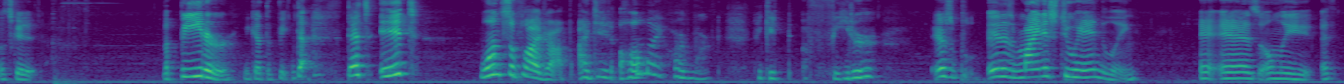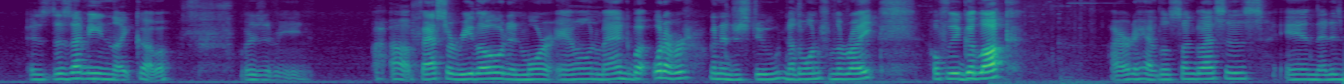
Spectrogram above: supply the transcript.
Let's get it. The feeder. We got the feeder. That, that's it? One supply drop. I did all my hard work to get a feeder. It is, it is minus two handling. It, has only... Is, does that mean, like, uh, what does it mean? Uh, faster reload and more ammo in a mag, but whatever. I'm gonna just do another one from the right. Hopefully, good luck. I already have those sunglasses, and that is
